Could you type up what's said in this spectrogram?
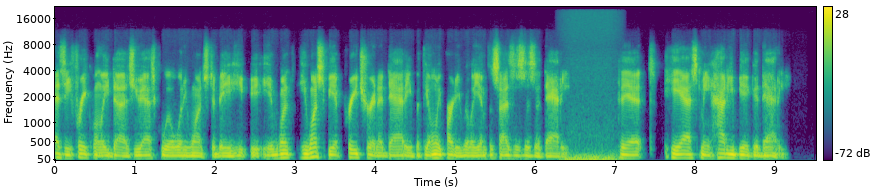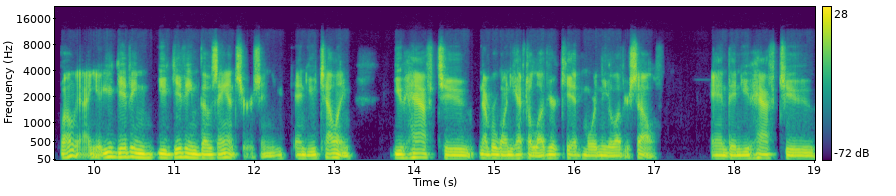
as he frequently does, you ask Will what he wants to be. He, he, want, he wants to be a preacher and a daddy, but the only part he really emphasizes is a daddy. That he asked me, "How do you be a good daddy?" Well, you, you give him you give him those answers, and you and you tell him you have to number one, you have to love your kid more than you love yourself, and then you have to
